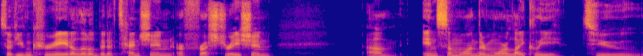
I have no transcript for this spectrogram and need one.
So if you can create a little bit of tension or frustration um, in someone, they're more likely to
